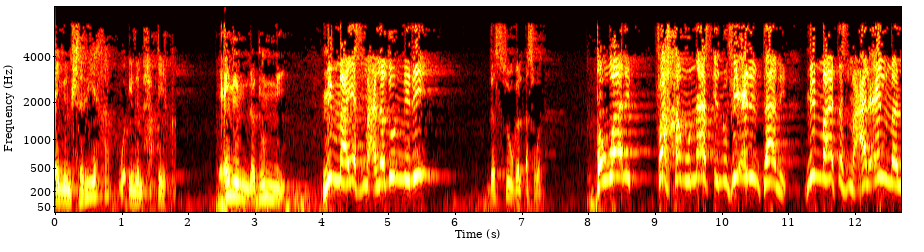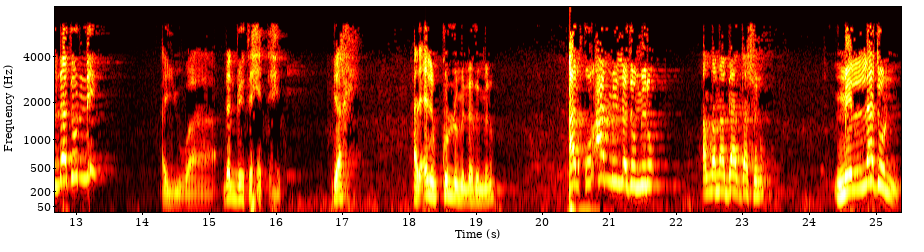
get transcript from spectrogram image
علم شريعة وعلم حقيقة. علم لدني مما يسمع لدني دي ده السوق الأسود. طوالب فهموا الناس إنه في علم تاني مما تسمع العلم اللدني أيوه ده البيت تحت تحت يا أخي العلم كله من لدن منه القرآن من لدن منه الله ما قال قال شنو؟ من لدن.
